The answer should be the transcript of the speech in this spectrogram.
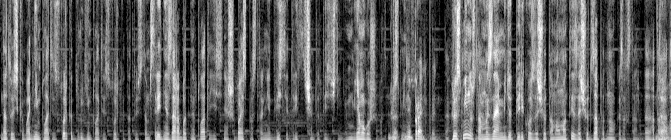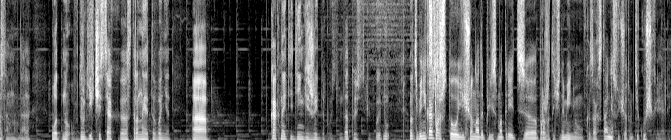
да, то есть как бы одним платят столько, другим платят столько, да, то есть там средняя заработная плата, если не ошибаюсь, по стране 230 чем-то тысяч тенге. Я могу ошибаться, плюс-минус. Да, правильно, правильно. Да. Плюс-минус, там да. мы знаем, идет перекос за счет там Алматы, за счет западного Казахстана, да, да, да, в основном, да, да. да. Вот, ну, в других частях э, страны этого нет. А как на эти деньги жить, допустим, да, то есть как бы, ну, ну, Тебе не кажется, спас... что еще надо пересмотреть э, прожиточный минимум в Казахстане с учетом текущих реалий?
